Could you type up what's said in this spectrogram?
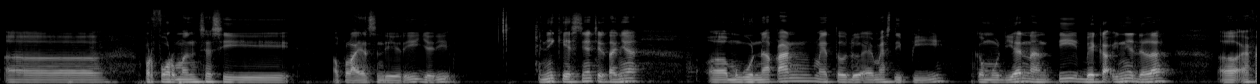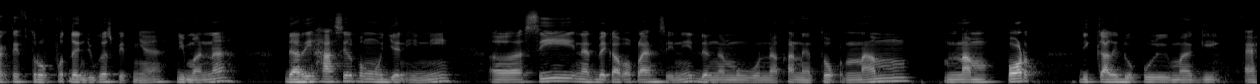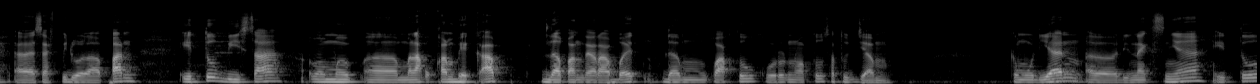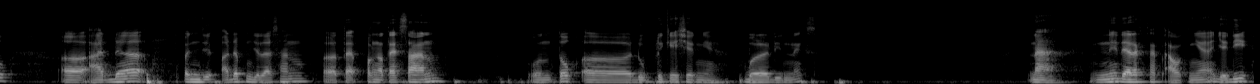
uh, performance si appliance sendiri. Jadi ini case-nya ceritanya uh, menggunakan metode MSDP kemudian nanti backup ini adalah uh, efektif throughput dan juga speednya. Di mana dari hasil pengujian ini uh, si net backup appliance ini dengan menggunakan network 6 6 port dikali 25 gig eh, SFP 28 itu bisa me, uh, melakukan backup 8 terabyte dalam waktu kurun waktu satu jam. Kemudian uh, di nextnya itu uh, ada penje ada penjelasan uh, pengetesan untuk uh, duplicationnya. Boleh di next? Nah ini direct type outnya. Jadi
